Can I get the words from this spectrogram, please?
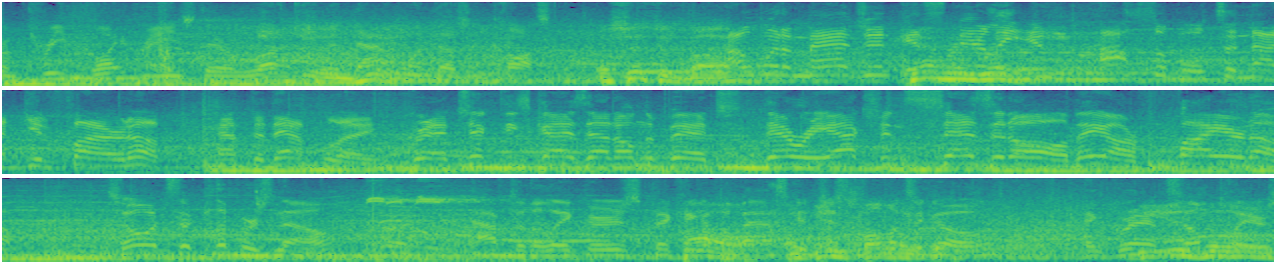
from three-point range. They're lucky that that one doesn't cost them. Assisted by I would imagine it's nearly Reddish. impossible to not get fired up after that play. Grant, check these guys out on the bench. Their reaction says it all. They are fired up. So it's the Clippers now. After the Lakers picking up a basket just moments ago. And Grant, some D'Angelo players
